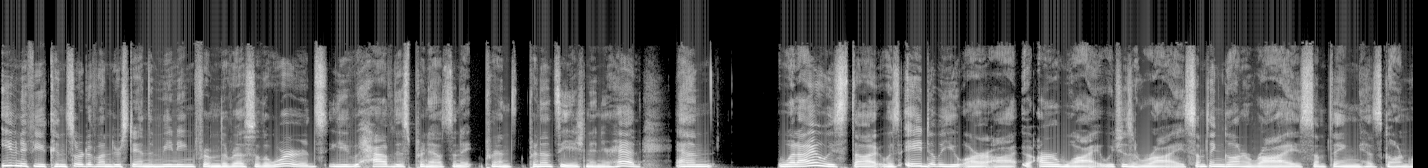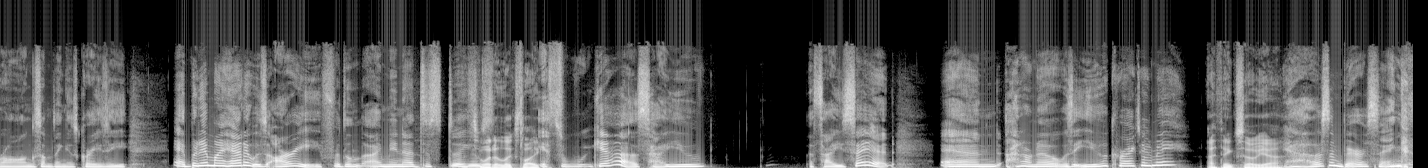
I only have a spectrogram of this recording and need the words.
Even if you can sort of understand the meaning from the rest of the words, you have this pronunci- pron- pronunciation in your head. And what I always thought was A W R I R Y, which is awry, something gone awry, something has gone wrong, something is crazy. And, but in my head, it was Ari for the. I mean, I just uh, That's what it looks like. it's yes, how you. That's how you say it. And I don't know. Was it you who corrected me? I think so. Yeah. Yeah, that was embarrassing.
